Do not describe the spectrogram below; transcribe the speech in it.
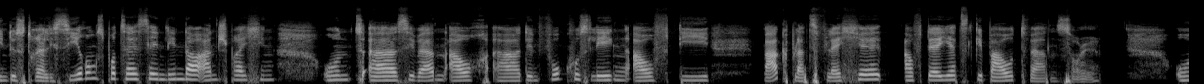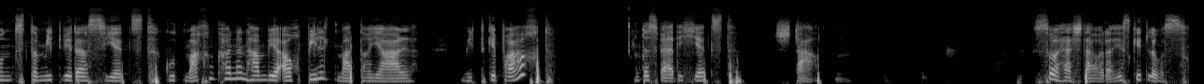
Industrialisierungsprozesse in Lindau ansprechen und äh, Sie werden auch äh, den Fokus legen auf die Parkplatzfläche, auf der jetzt gebaut werden soll. Und damit wir das jetzt gut machen können, haben wir auch Bildmaterial mitgebracht. Und das werde ich jetzt starten. So, Herr Stauder, es geht los.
